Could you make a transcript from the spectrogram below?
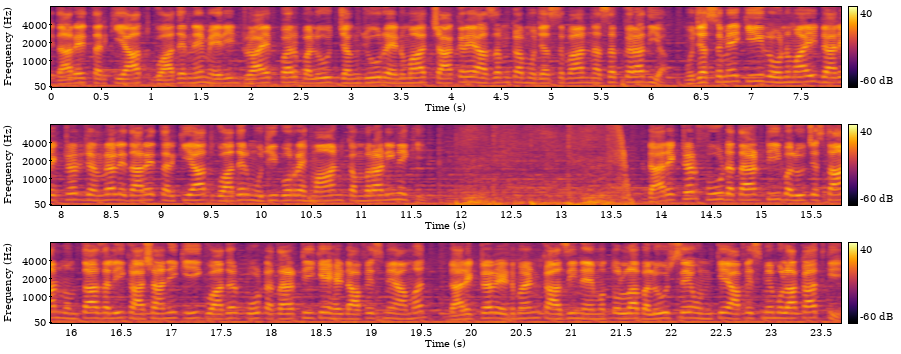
इदारे तरक्यात ग्वादर ने मेरीन ड्राइव पर बलूच जंगजू रहनुमा चाकर आज़म का मुजस्मा नस्ब करा दिया। मुजस्मे की रोनमाई डायरेक्टर जनरल इदारे तरक्यात ग्वादर मुजीबुर रहमान कमरानी ने की। Director, food authority, Balochistan, Mumtaz Ali Kashani की ग्वादर पोर्ट अथॉरिटी के हेड ऑफ़िस में आमद। डायरेक्टर एडमंड काजी नहमतुल्ला बलूच से उनके ऑफ़िस में मुलाकात की।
